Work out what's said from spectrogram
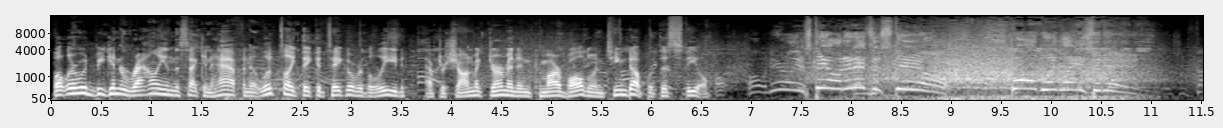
Butler would begin to rally in the second half, and it looked like they could take over the lead after Sean McDermott and Kamar Baldwin teamed up with this steal. A steal, and it is a steal! Baldwin lays it in.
